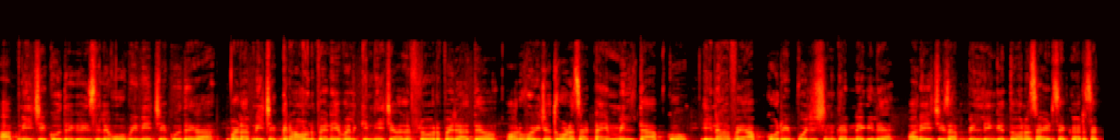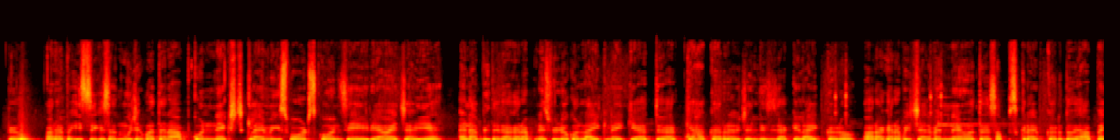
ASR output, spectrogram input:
आप नीचे कूदेगा, इसलिए वो भी नीचे कूदेगा बट आप नीचे ग्राउंड पे नहीं, बल्कि नीचे वाले फ्लोर पे जाते हो और वही जो थोड़ा सा टाइम मिलता है आपको इनफ है आपको रिपोजिशन करने के लिए और ये चीज़ आप बिल्डिंग के दोनों साइड से कर सकते हो। और इसी के साथ मुझे पता ना, आपको नेक्स्ट क्लाइंबिंग स्पॉट्स कौन से एरिया में चाहिए। एंड अभी तक अगर आपने इस वीडियो को लाइक नहीं किया तो यार क्या कर रहे हो? जल्दी से जाके लाइक करो। और अगर अभी चैनल में नए हो तो सब्सक्राइब कर दो। यहाँ पे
